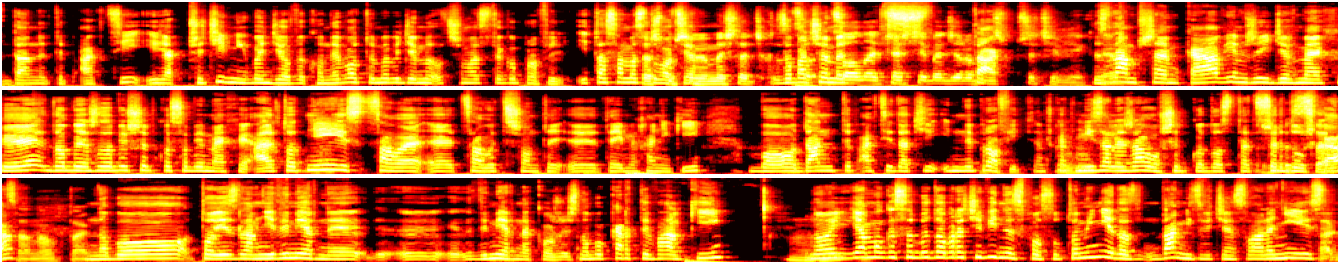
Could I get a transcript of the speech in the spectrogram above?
dany typ akcji i jak przeciwnik będzie ją wykonywał, to my będziemy otrzymać z tego profil. I ta sama Też sytuacja. musimy myśleć, co, Zobaczymy- co najczęściej będzie robić Tak. przeciwnik, nie? Znam Przemka, wiem, że idzie w mechy, dobię szybko sobie mechy, ale to nie jest całe, e, cały trzon tej, e, tej mechaniki, bo dany typ akcji da ci inny profit. Na przykład Mhm. mi zależało szybko dostać Żeby serduszka, Serca, no, tak. no bo to jest dla mnie wymierny, wymierna korzyść, no bo karty walki, no Mhm. ja mogę sobie dobrać je w inny sposób, to mi nie da, da mi zwycięstwo, ale nie jest, Tak.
